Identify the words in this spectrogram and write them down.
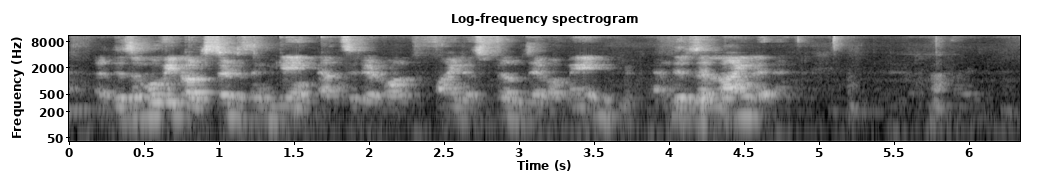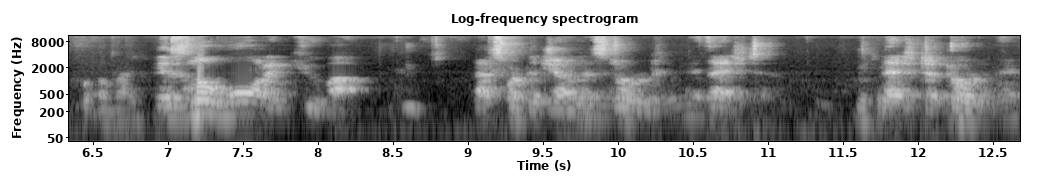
Uh, there's a movie called Citizen Kane, considered one of the finest films ever made, and there's a line in it. There's no war in Cuba. That's what the journalist told the editor. The editor told him.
